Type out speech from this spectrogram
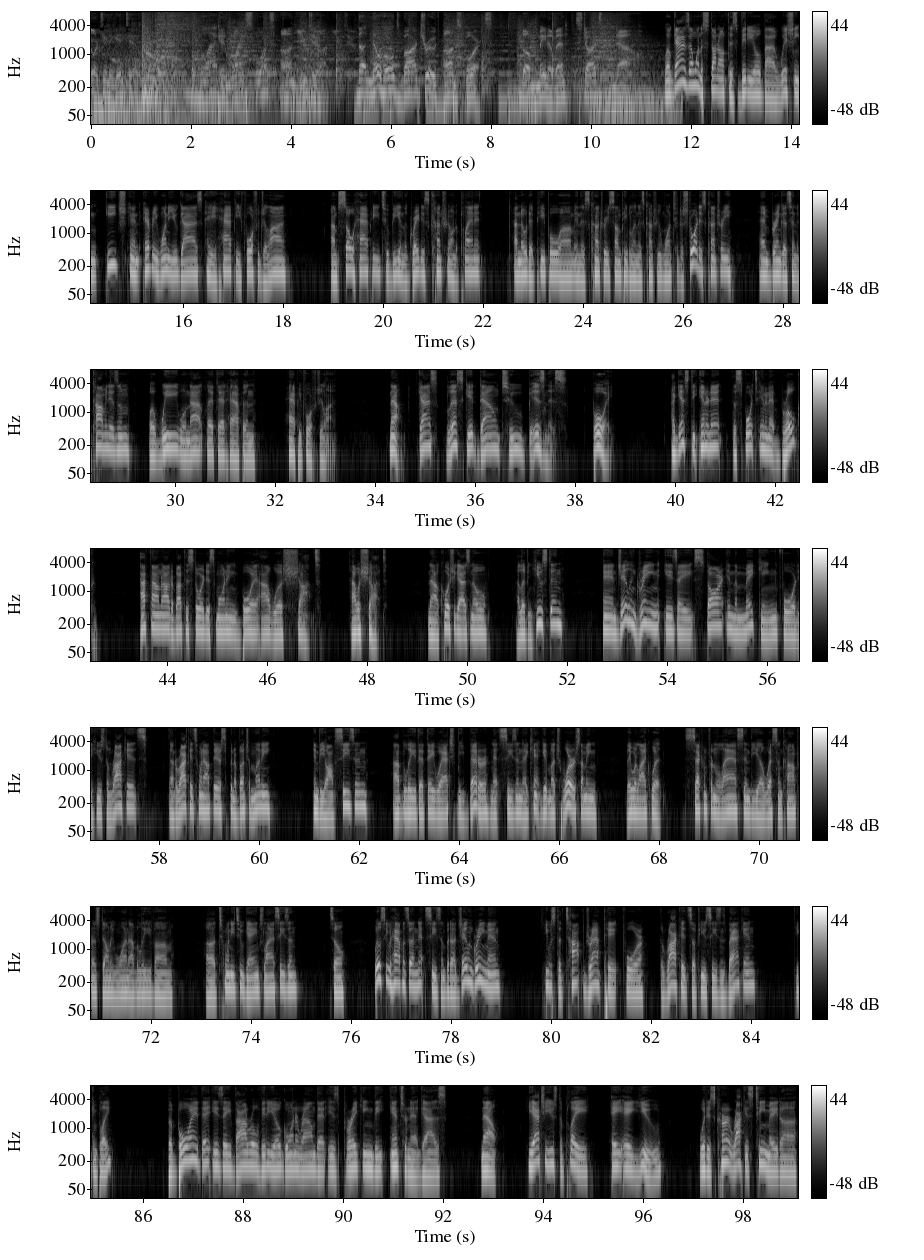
You're tuning into Black and White Sports on YouTube. The no holds barred truth on sports. The main event starts now. Well, guys, I want to start off this video by wishing each and every one of you guys a happy 4th of July. I'm so happy to be in the greatest country on the planet. I know that people um, in this country, some people in this country want to destroy this country and bring us into communism, but we will not let that happen. Happy 4th of July. Now, guys, let's get down to business. Boy, I guess the internet, the sports internet broke. I found out about this story this morning. Boy, I was shocked. I was shocked. Now, of course, you guys know I live in Houston, and Jalen Green is a star in the making for the Houston Rockets. Now, the Rockets went out there, spent a bunch of money in the offseason. I believe that they will actually be better next season. They can't get much worse. I mean, they were like what second from the last in the uh, Western Conference. They only won, I believe, um, uh, 22 games last season. So we'll see what happens uh, next season. But uh, Jalen Green, man, he was the top draft pick for the Rockets a few seasons back, and he can play. But boy, there is a viral video going around that is breaking the internet, guys. Now, he actually used to play AAU with his current Rockets teammate, uh,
